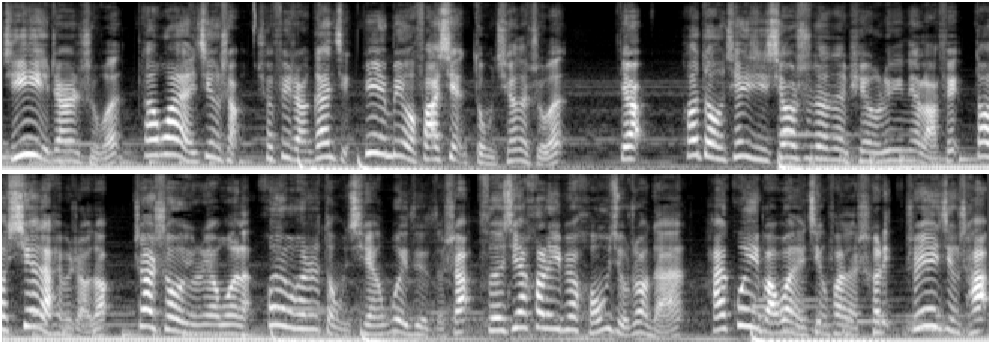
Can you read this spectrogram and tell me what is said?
极易沾染指纹，但望远镜上却非常干净，并没有发现董卿的指纹。第二，和董卿一起消失的那瓶绿茵拉菲到现在还没找到。这时候有人要问了，会不会是董卿畏罪自杀，死前喝了一瓶红酒壮胆，还故意把望远镜放在车里，指引警察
